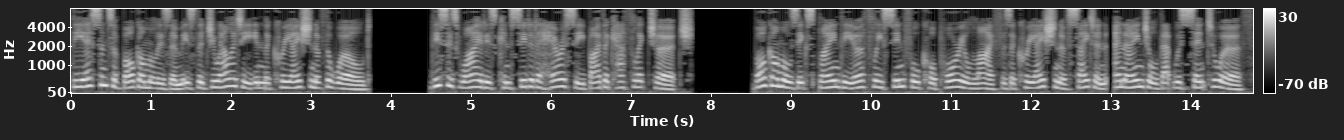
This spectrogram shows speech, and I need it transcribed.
The essence of Bogomilism is the duality in the creation of the world. This is why it is considered a heresy by the Catholic Church. Bogomils explained the earthly sinful corporeal life as a creation of Satan, an angel that was sent to earth.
